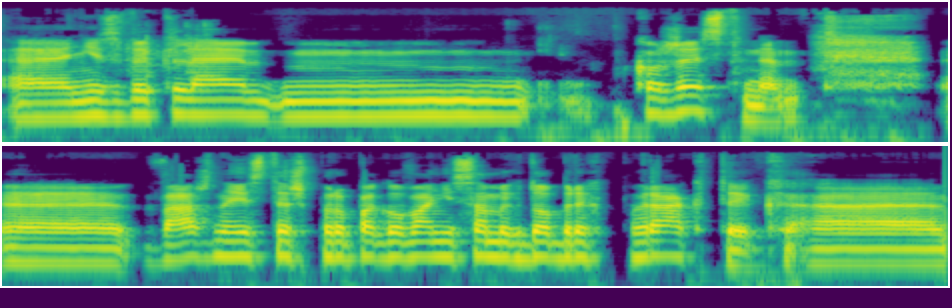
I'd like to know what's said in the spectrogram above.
e, niezwykle mm, korzystnym. E, ważne jest też propagowanie samych dobrych praktyk, e,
